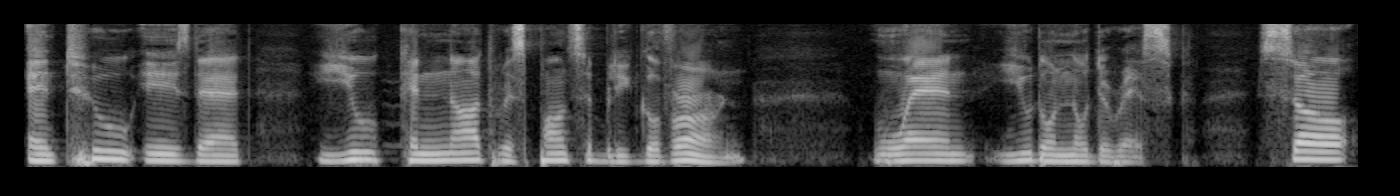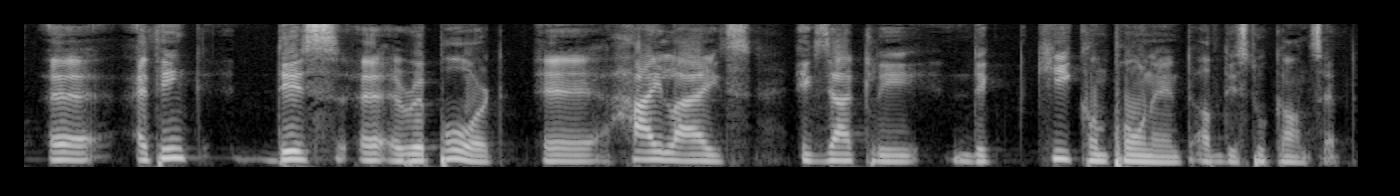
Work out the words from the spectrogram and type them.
And two is that you cannot responsibly govern when you don't know the risk. So uh, I think this uh, report uh, highlights exactly the key component of these two concepts.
